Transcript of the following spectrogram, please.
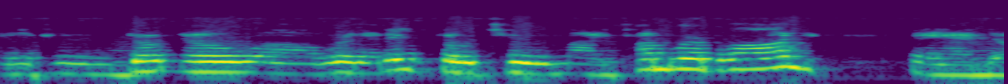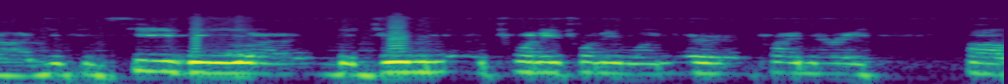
and if you don't know uh, where that is, go to my Tumblr blog, and uh, you can see the uh, the June 2021 er, primary. Uh,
